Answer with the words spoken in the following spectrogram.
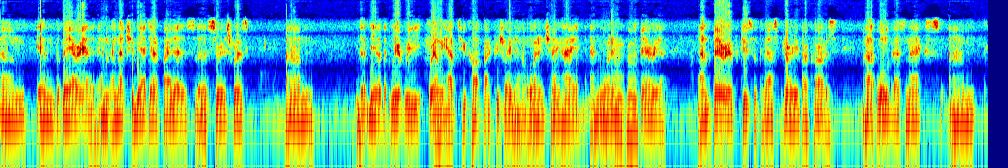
um, in the Bay Area, and, and that should be identified as a serious risk. Um, th- you know, that we, we, we only have two car factories right now, one in Shanghai and one in the Bay Area. And the Bay Area produces the vast majority of our cars. Uh, all of S and X, um,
